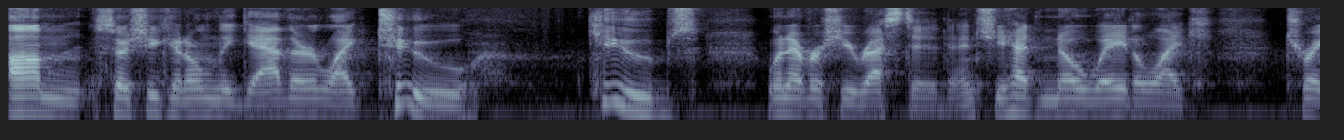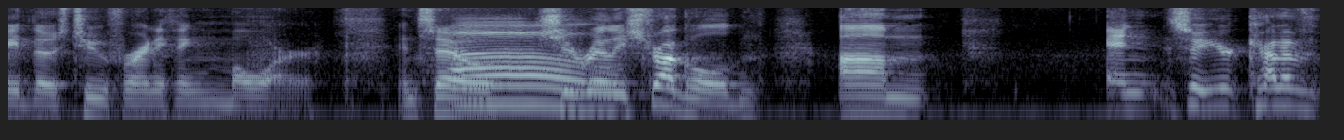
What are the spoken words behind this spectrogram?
Um, so she could only gather like two cubes whenever she rested, and she had no way to like trade those two for anything more, and so she Oh. really struggled. Um, and so you're kind of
